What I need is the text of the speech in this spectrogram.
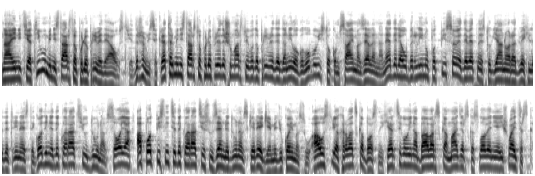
Na inicijativu Ministarstva poljoprivrede Austrije, državni sekretar Ministarstva poljoprivrede, šumarstva i vodoprivrede Danilo Golubović tokom sajma Zelena nedelja u Berlinu potpisao je 19. januara 2013. godine deklaraciju Dunav Soja, a potpisnice deklaracije su zemlje Dunavske regije, među kojima su Austrija, Hrvatska, Bosna i Hercegovina, Bavarska, Mađarska, Slovenija i Švajcarska.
